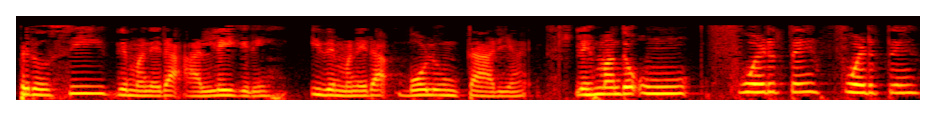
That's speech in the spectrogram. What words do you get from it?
pero sí de manera alegre y de manera voluntaria. Les mando un fuerte, fuerte,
